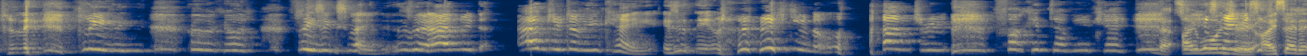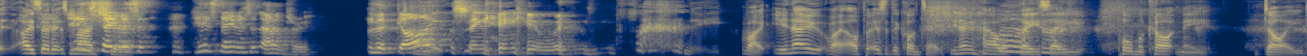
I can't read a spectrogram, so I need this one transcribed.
please, please, oh god, please explain. So Andrew, Andrew WK isn't the original Andrew fucking WK. Look, so I warned you. I said it. I said it's mad his name shit. Isn't, his name isn't Andrew. The guy right. singing him with. Right, you know, right. I'll put this into context. You know how oh, they say Paul McCartney died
